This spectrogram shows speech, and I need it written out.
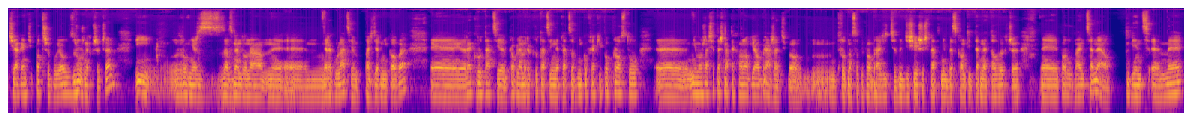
ci agenci potrzebują z różnych przyczyn i również ze względu na regulacje październikowe, e, rekrutację, problemy rekrutacyjne pracowników, jak i po prostu e, nie można się też na technologię obrażać, bo mm, trudno sobie wyobrazić dzisiejszy świat nie bez kont internetowych czy e, porównań Ceneo. Więc e, my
